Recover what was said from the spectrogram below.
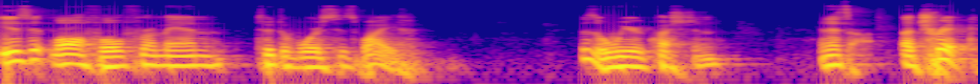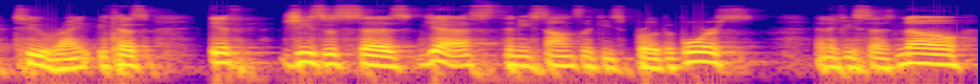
Is it lawful for a man to divorce his wife? This is a weird question. And it's a trick, too, right? Because if Jesus says yes, then he sounds like he's pro divorce. And if he says no,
